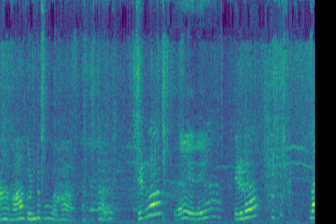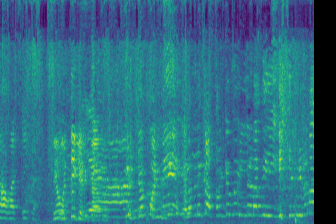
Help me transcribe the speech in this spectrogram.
ആ വാ കൊണ്ടു പോവാ വാ. ഇടടാ ഇടടാ. ഞാൻ ഒറ്റയ്ക്ക് എടുക്കാം. പൊന്നെ എടാ നിനക്ക് അത്രയ്ക്കൊന്നും ഇല്ലടാ നീ വിടടാ.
